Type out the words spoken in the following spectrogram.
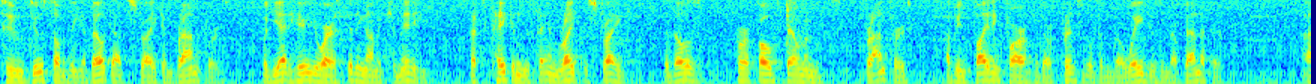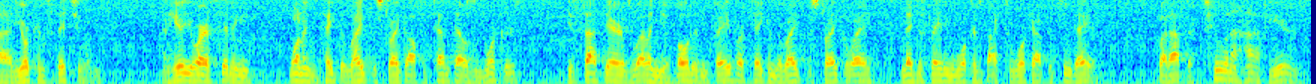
to do something about that strike in Brantford. But yet here you are sitting on a committee that's taken the same right to strike that those poor folks down in Brantford have been fighting for, for their principles and their wages and their benefits, uh, your constituents. And here you are sitting wanting to take the right to strike off of 10,000 workers. You sat there as well and you voted in favour of taking the right to strike away, legislating workers back to work after two days. But after two and a half years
